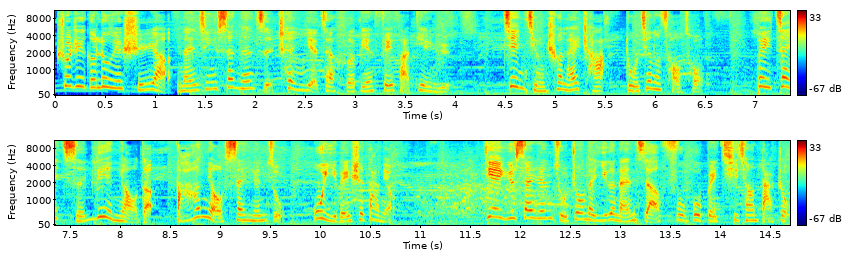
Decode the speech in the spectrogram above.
说这个六月十日啊，南京三男子趁夜在河边非法电鱼，见警车来查，躲进了草丛，被在此猎鸟的打鸟三人组误以为是大鸟。电鱼三人组中的一个男子啊，腹部被气枪打中，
